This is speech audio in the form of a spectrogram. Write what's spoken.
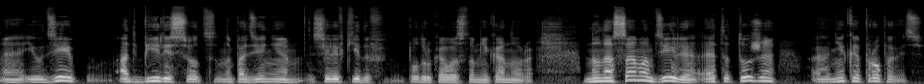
Э, иудеи отбились от нападения селевкидов под руководством Никанора. Но на самом деле это тоже э, некая проповедь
